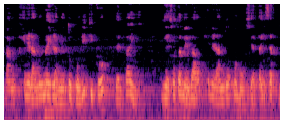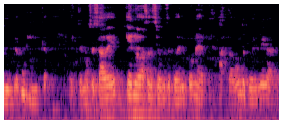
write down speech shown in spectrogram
van generando un aislamiento político del país y eso también va generando como cierta incertidumbre jurídica. Este, no se sabe qué nuevas sanciones se pueden imponer, hasta dónde pueden llegar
